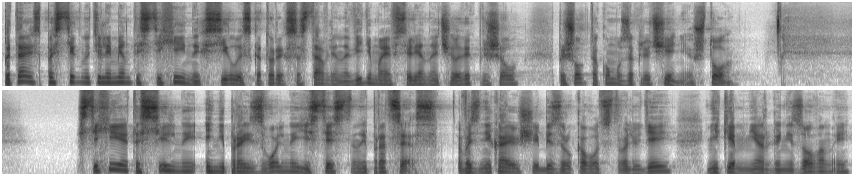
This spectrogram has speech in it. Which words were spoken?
Пытаясь постигнуть элементы стихийных сил, из которых составлена видимая Вселенная, человек пришел, пришел к такому заключению, что Стихия – это сильный и непроизвольный естественный процесс, возникающий без руководства людей, никем не организованный,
